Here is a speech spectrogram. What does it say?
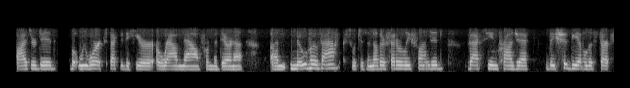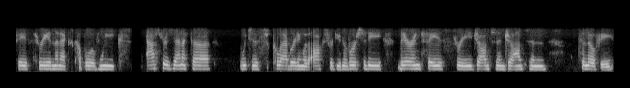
Pfizer did but we were expected to hear around now from Moderna. Um, Novavax, which is another federally funded vaccine project, they should be able to start phase three in the next couple of weeks. AstraZeneca, which is collaborating with Oxford University, they're in phase three. Johnson & Johnson, Sanofi,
